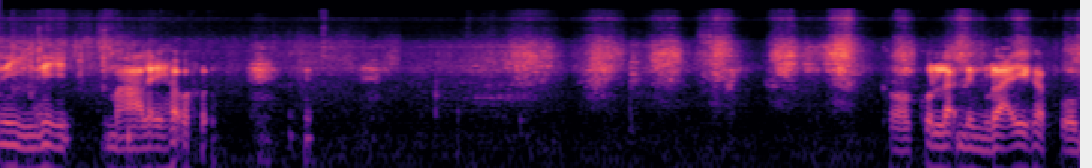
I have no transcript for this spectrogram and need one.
นี่นี่มาแล้วขอคนละหนึ่งไลค์ครับผม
